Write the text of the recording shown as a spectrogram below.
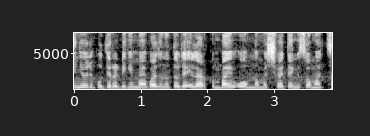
ഇനി ഒരു പുതിയ റീഡിങ്ങുമായി വരുന്നത് ഒരു എല്ലാവർക്കും ബൈ ഓം നമ ശിവായ്. താങ്ക് സോ മച്ച്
